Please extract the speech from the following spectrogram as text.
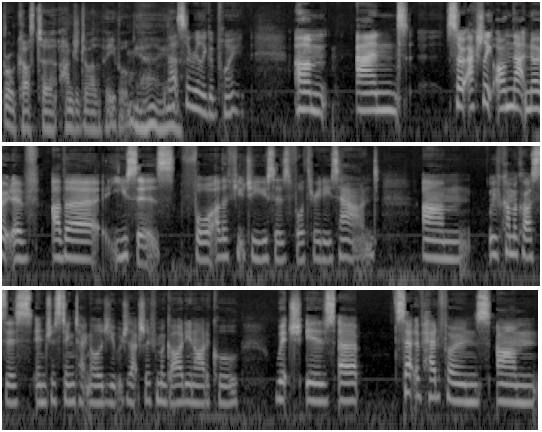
broadcast to hundreds of other people. Yeah, yeah. That's a really good point. Um, and so, actually, on that note of other uses for other future uses for 3D sound, um, we've come across this interesting technology, which is actually from a Guardian article, which is a set of headphones. Um,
